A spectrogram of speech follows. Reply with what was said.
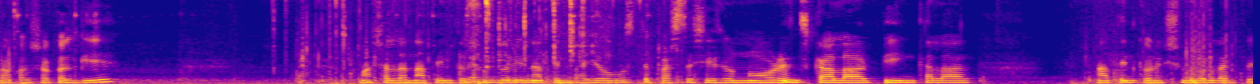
সকাল সকাল গিয়ে। মাসাল্লাহ নাতিন তো সুন্দরী নাতিন ভাইয়াও বুঝতে পারছে সেই জন্য অরেঞ্জ কালার পিঙ্ক কালার নাতিনকে অনেক সুন্দর লাগবে।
